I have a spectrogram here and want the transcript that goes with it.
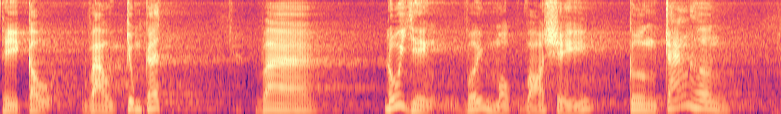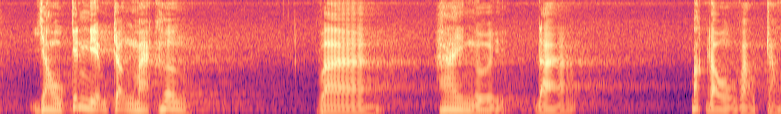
thì cậu vào chung kết Và đối diện với một võ sĩ cường tráng hơn Giàu kinh nghiệm trận mạc hơn Và hai người đã bắt đầu vào trận.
